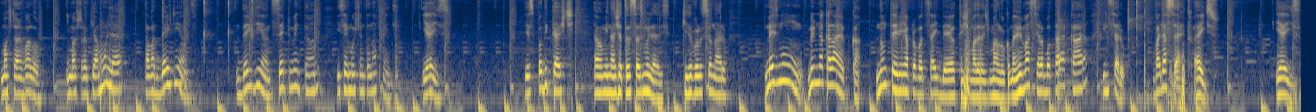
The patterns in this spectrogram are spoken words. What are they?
mostraram valor e mostraram que a mulher estava desde antes, desde antes, sempre inventando e sempre mostrando estar na frente. E é isso. Esse podcast é uma homenagem a todas essas mulheres que revolucionaram, mesmo, mesmo naquela época, não terem aprovado essa ideia, ou ter chamado ela de maluca, mas mesmo assim ela botaram a cara e disseram: vai dar certo, é isso. E é isso.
